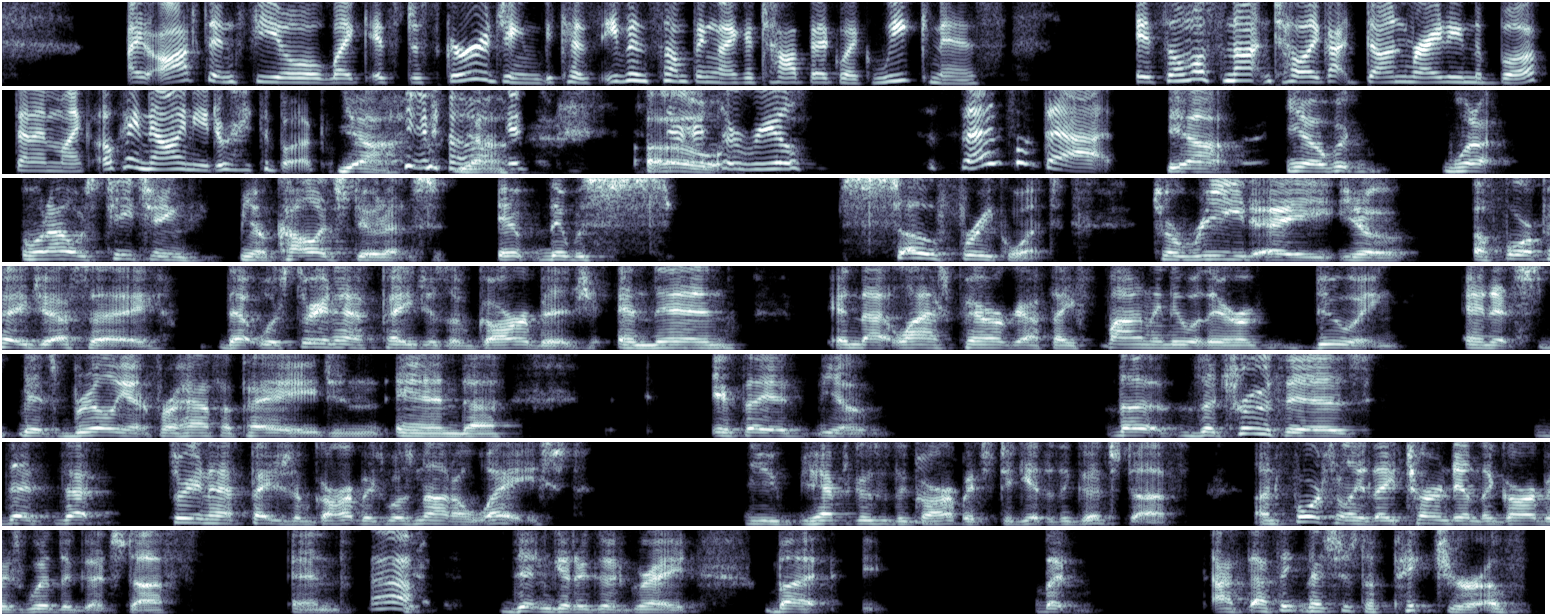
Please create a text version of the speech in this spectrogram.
I often feel like it's discouraging because even something like a topic like weakness, it's almost not until I got done writing the book that I'm like, okay, now I need to write the book. Yeah. you know, yeah. It's, oh. there's a real sense of that. Yeah. You know, when, when I, when I was teaching, you know, college students, it, it was so frequent to read a, you know, a four page essay that was three and a half pages of garbage. And then in that last paragraph, they finally knew what they were doing and it's it's brilliant for half a page and and uh, if they had you know the the truth is that that three and a half pages of garbage was not a waste you you have to go through the garbage to get to the good stuff unfortunately they turned in the garbage with the good stuff and oh. you know, didn't get a good grade but but I, I think that's just a picture of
